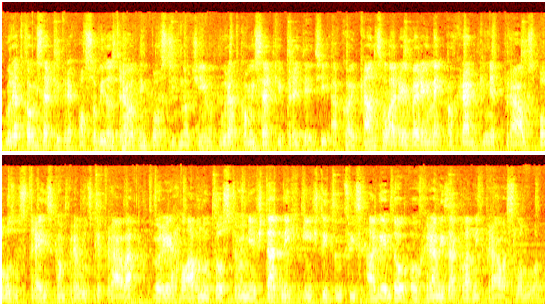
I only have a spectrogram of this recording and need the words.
Úrad komisárky pre osoby so zdravotným postihnutím, Úrad komisárky pre deti, ako aj kancelárie verejnej ochrankyne práv spolu so Strediskom pre ľudské práva tvoria hlavnú kostru neštátnych inštitúcií s agendou ochrany základných práv a slobôd.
